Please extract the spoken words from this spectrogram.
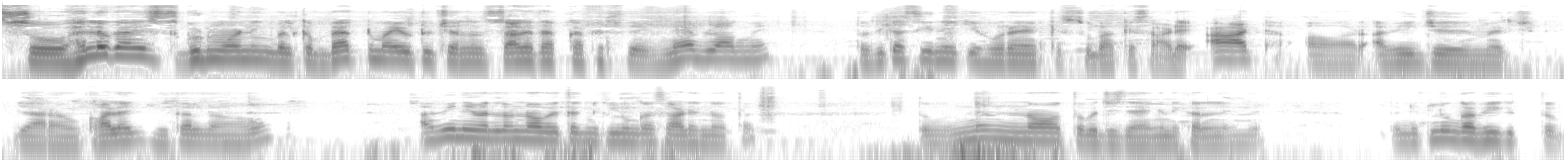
So hello guys good morning welcome back to my YouTube channel स्वागत है आपका फिर से एक नए ब्लॉग में। तो अभी का सीन है कि हो रहे हैं कि सुबह के साढ़े आठ और अभी जो मैं जा रहा हूँ कॉलेज निकल रहा हूँ। अभी नहीं मतलब नौ बजे तक निकलूँगा, साढ़े नौ तक। तो नौ तो बजे जाएँगे निकलने में। तो निकलूँगा अभी तो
